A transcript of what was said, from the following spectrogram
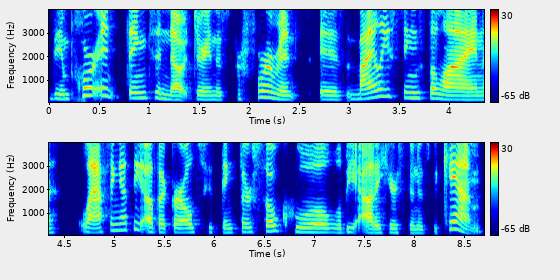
the important thing to note during this performance is Miley sings the line, laughing at the other girls who think they're so cool, we'll be out of here soon as we can.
